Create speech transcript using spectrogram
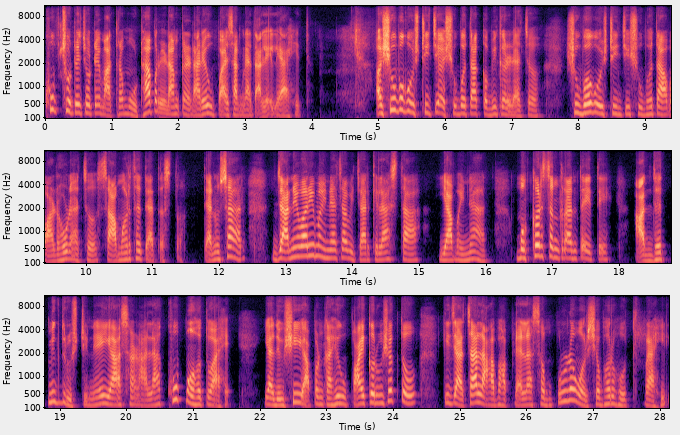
खूप छोटे छोटे मात्र मोठा परिणाम करणारे उपाय सांगण्यात आलेले आहेत. अशुभ गोष्टीची अशुभता कमी करण्याचं शुभ गोष्टींची शुभता वाढवण्याचं सामर्थ्य त्यात असतं. त्यानुसार जानेवारी महिन्याचा विचार केला असता या महिन्यात मकर संक्रांत येते. आध्यात्मिक दृष्टीने या सणाला खूप महत्त्व आहे. या दिवशी आपण काही उपाय करू शकतो की ज्याचा लाभ आपल्याला संपूर्ण वर्षभर होत राहील.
